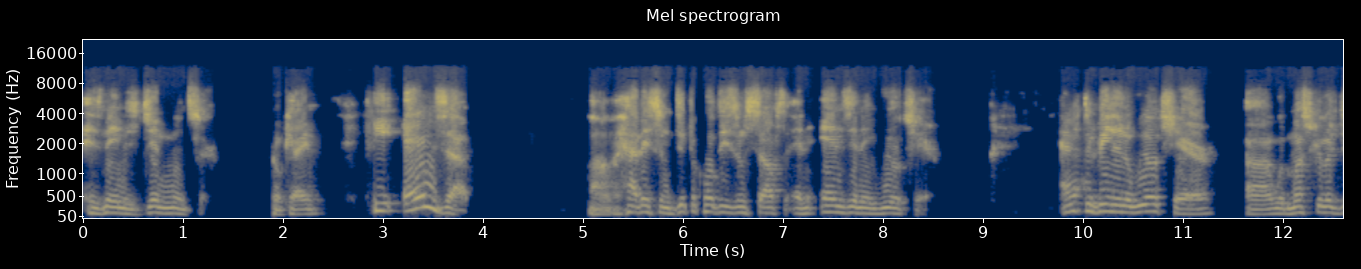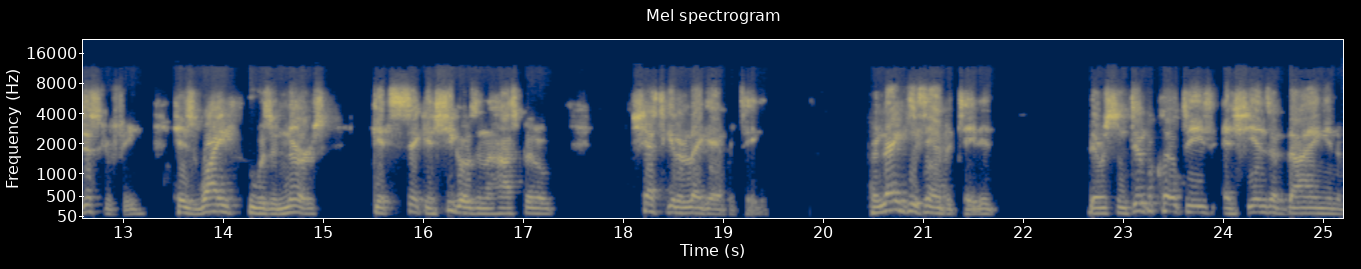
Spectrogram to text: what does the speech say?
his name is Jim Mincer. Okay, he ends up uh, having some difficulties himself and ends in a wheelchair. After being in a wheelchair uh, with muscular dystrophy, his wife, who was a nurse, gets sick and she goes in the hospital she has to get her leg amputated. Her leg gets amputated. There were some difficulties, and she ends up dying in the,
